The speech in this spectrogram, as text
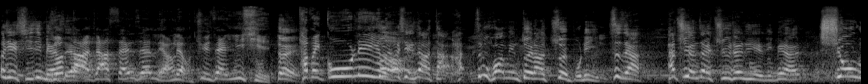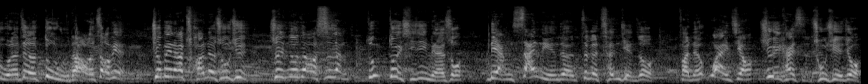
而且习近平说大家三三两两聚在一起，对，他被孤立了，而且那他这个画面对他最不利是这样，他居然在 G20 里面来羞辱了这个杜鲁道的照片，就被他传了出去，所以你就知道事实上对对习近平来说，两三年的这个沉潜之后，反正外交就一开始出去就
